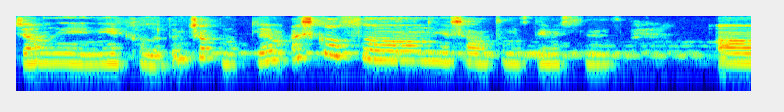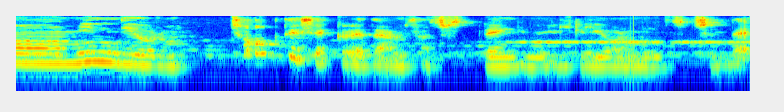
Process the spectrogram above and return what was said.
Canlı yayını yakaladım. Çok mutluyum. Aşk olsun yaşantımız demişsiniz. Amin diyorum. Çok teşekkür ederim saç rengine ilgili yorumunuz için de.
